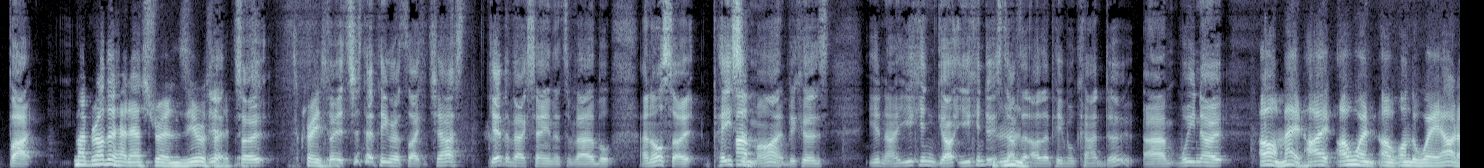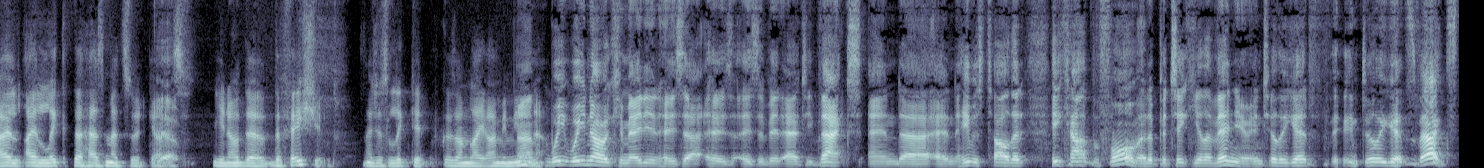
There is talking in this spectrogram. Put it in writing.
But My brother had Astra and zero side yeah, effects. so it's crazy. so it's just that thing where it's like just get the vaccine that's available, and also peace of Um, mind because you know you can go, you can do stuff Mm. that other people can't do. Um, we know, Oh mate, I I went oh, on the way out. I I licked the hazmat suit guys. You know the the face shield. I just licked it because I'm like I'm immune um, we, we know a comedian who's uh, who's, who's a bit anti-vax, and uh, and he was told that he can't perform at a particular venue until he gets until he gets vaxxed,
